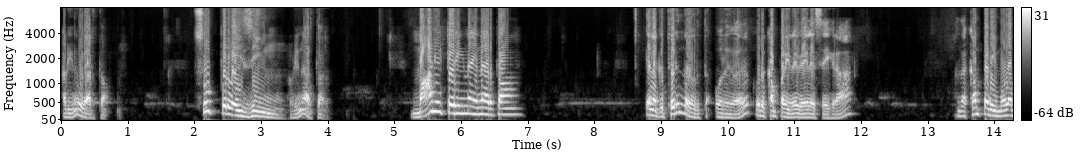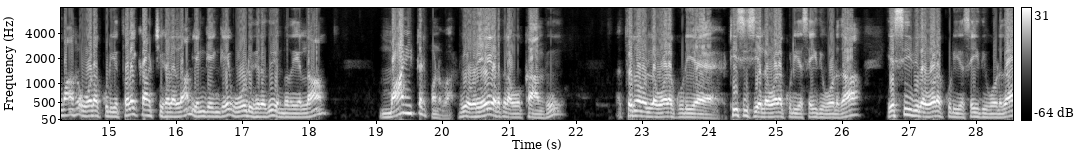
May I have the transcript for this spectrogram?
அப்படின்னு ஒரு அர்த்தம். சூப்பர்வைசிங் அப்படின்னு அர்த்தம் மானிட்டரிங்னா என்ன அர்த்தம்? எனக்கு தெரிந்த ஒரு ஒரு கம்பெனியில் வேலை செய்கிறார். அந்த கம்பெனி மூலமாக ஓடக்கூடிய தொலைக்காட்சிகள் எல்லாம் எங்கெங்கே ஓடுகிறது என்பதையெல்லாம் மானிட்டர் பண்ணுவார். ஒரே இடத்துல உட்காந்து திருநெல்வேலியில் ஓடக்கூடிய டிசிசியில் ஓடக்கூடிய செய்தி ஓடுதா? எஸ்சிபியில் ஓடக்கூடிய செய்தி ஓடுதா?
